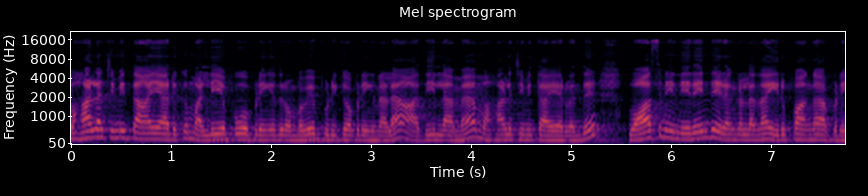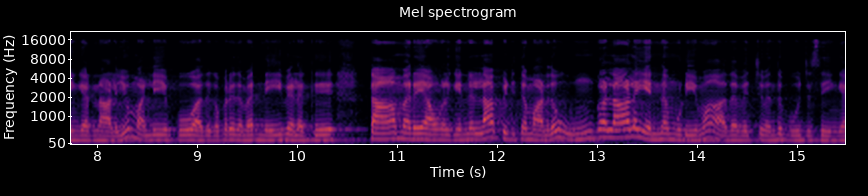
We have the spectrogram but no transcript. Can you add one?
மகாலட்சுமி தாயாருக்கு மல்லிகைப்பூ அப்படிங்கிறது ரொம்பவே பிடிக்கும் அப்படிங்கிறனால அது இல்லாமல் மகாலட்சுமி தாயார் வந்து வாசனை நிறைந்த இடங்களில் தான் இருப்பாங்க அப்படிங்கிறனாலையும் மல்லிகைப்பூ அதுக்கப்புறம் இந்த மாதிரி நெய் விளக்கு தாமரை அவங்களுக்கு என்னெல்லாம் பிடித்தமானதோ உங்களால் என்ன முடியுமோ அதை வச்சு வந்து பூஜை செய்யுங்க.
